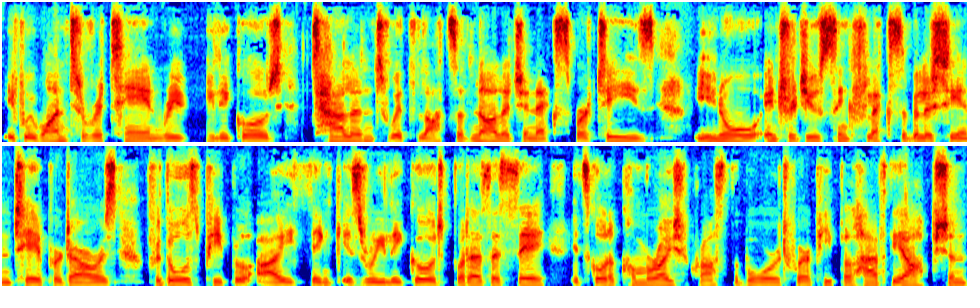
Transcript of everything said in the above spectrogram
if we want to retain really good talent with lots of knowledge and expertise, you know, introducing flexibility and tapered hours for those people, I think is really good. But as I say, it's going to come right across the board where people have the option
